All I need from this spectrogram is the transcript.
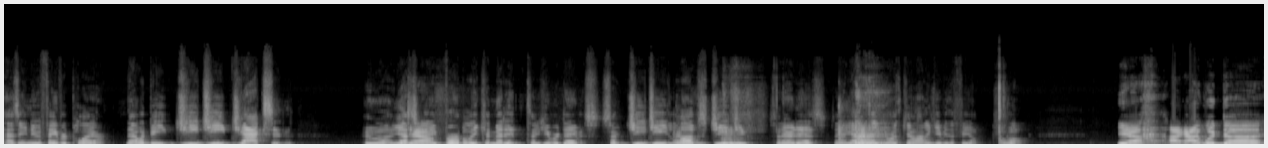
has a new favorite player. That would be GG Jackson, who uh, yesterday Yeah. verbally committed to Hubert Davis. So Gigi loves Gigi. so there it is. So, yeah, I'll take North Carolina and give you the field. I will. Yeah, I, I would. Uh,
